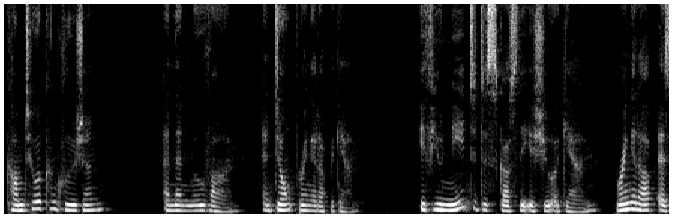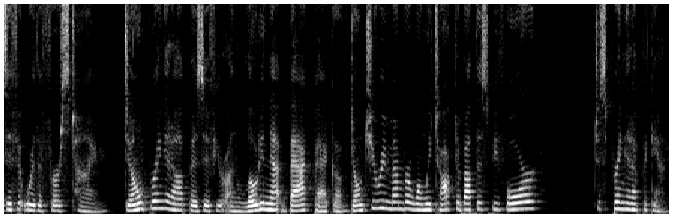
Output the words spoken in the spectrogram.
come to a conclusion, and then move on, and don't bring it up again. If you need to discuss the issue again, bring it up as if it were the first time. Don't bring it up as if you're unloading that backpack of, don't you remember when we talked about this before? Just bring it up again.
